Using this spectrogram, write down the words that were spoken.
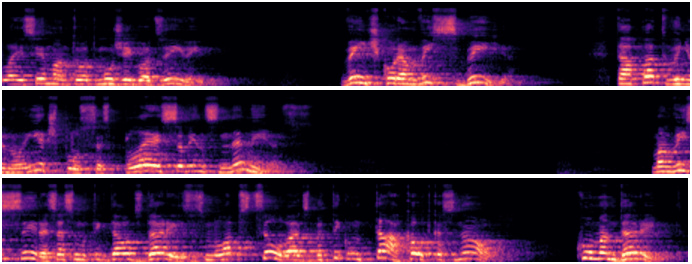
lai es iemantotu mūžīgo dzīvību? Viņš, kuram viss bija, tāpat viņu no iekšpuses plēsa viens nemieris. Man viss ir, es esmu tik daudz darījis, esmu labs cilvēks, bet tik un tā kaut kas nav. Ko man darīt?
